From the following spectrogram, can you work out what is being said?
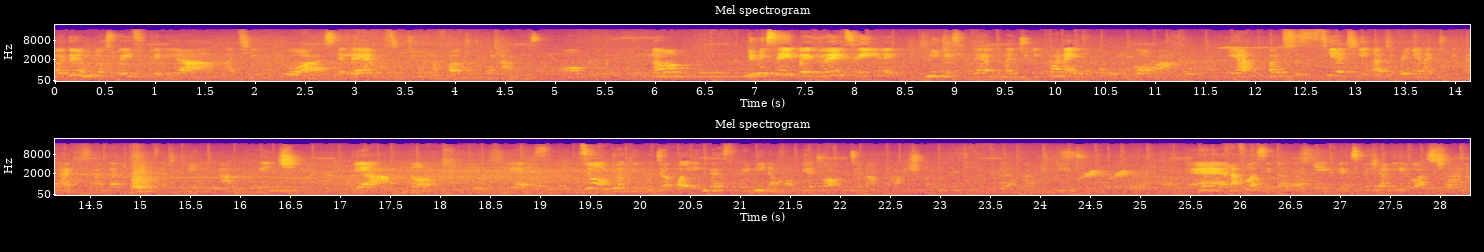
by the way mtu asiwaifikiria ati ukiwa celeb sijui unafaa tutuwe na pesa mob no mimi sahi by the way sahi ile mimi celeb najulikana hivo ngoma. Yeah but si ati ati venye najulikana akisaga ati mimi I'm rich. Yeah I'm not yes. Sio mtu akikuja kwa industry mimi namwambia tu akuje na passion yeah, na Eh, alafu wasidanganyike especially wasichana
